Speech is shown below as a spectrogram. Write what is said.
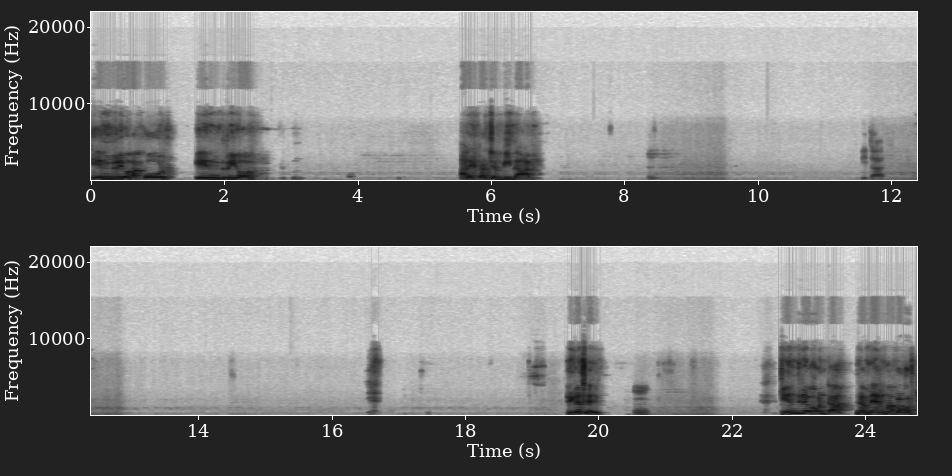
কেন্দ্রীয় বা কোর কেন্দ্রীয়। আরেকটা হচ্ছে বিদার। বিদার। ঠিক আছে? হুম। কেন্দ্রীয় কোনটা? না ম্যাগমা প্রকোষ্ঠ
